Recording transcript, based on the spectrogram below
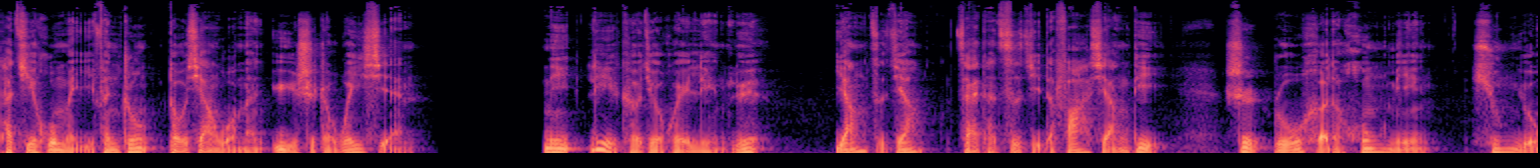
它几乎每一分钟都向我们预示着危险。你立刻就会领略扬子江在他自己的发祥地是如何的轰鸣、汹涌、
